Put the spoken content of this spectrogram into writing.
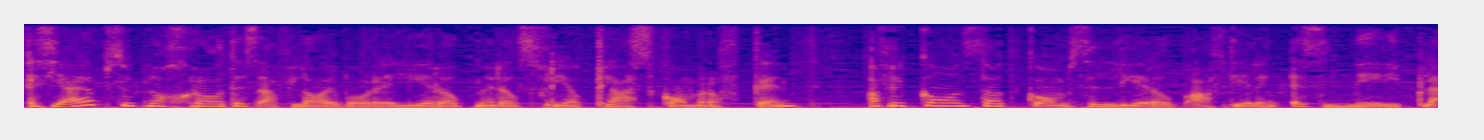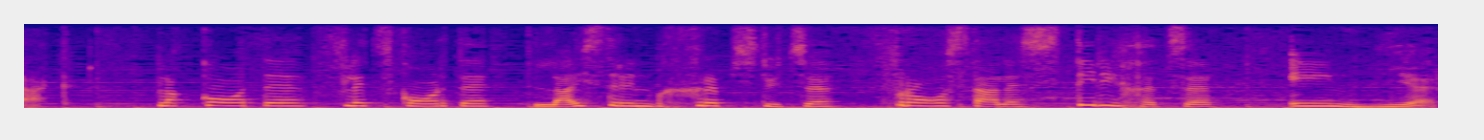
Is jy op soek na gratis aflaaibare leerhulpmiddels vir jou klaskamer of kind? Afrikaans.com se leerhulp afdeling is net die plek. Plakkate, flitskaarte, luister- en begripstoetse vraestelle, studiegidse en meer.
